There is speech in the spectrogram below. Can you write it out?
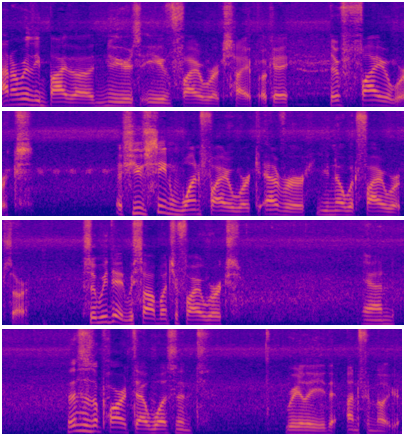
I don't really buy the New Year's Eve fireworks hype, okay? They're fireworks. If you've seen one firework ever, you know what fireworks are. So we did. We saw a bunch of fireworks. And this is the part that wasn't really unfamiliar.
